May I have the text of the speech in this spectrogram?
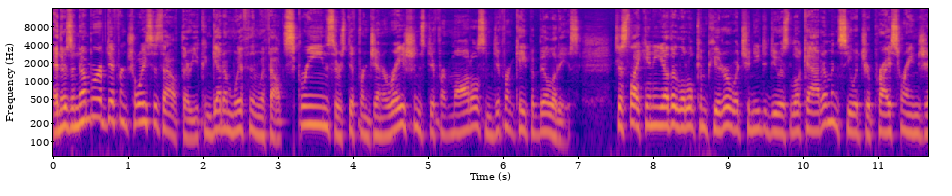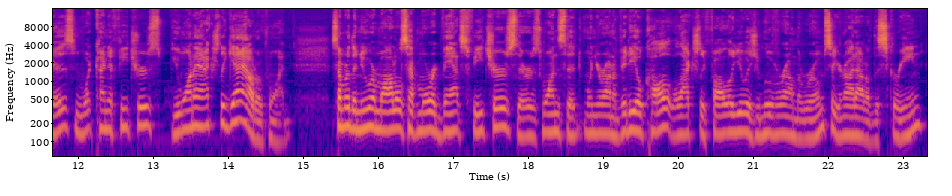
And there's a number of different choices out there. You can get them with and without screens. There's different generations, different models, and different capabilities. Just like any other little computer, what you need to do is look at them and see what your price range is and what kind of features you want to actually get out of one. Some of the newer models have more advanced features. There's ones that when you're on a video call, it will actually follow you as you move around the room so you're not out of the screen.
